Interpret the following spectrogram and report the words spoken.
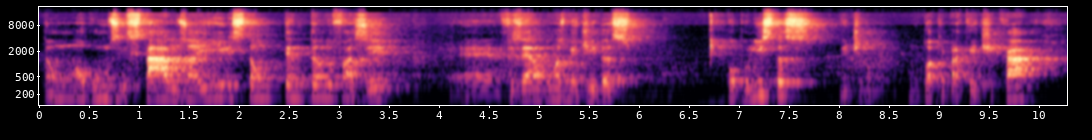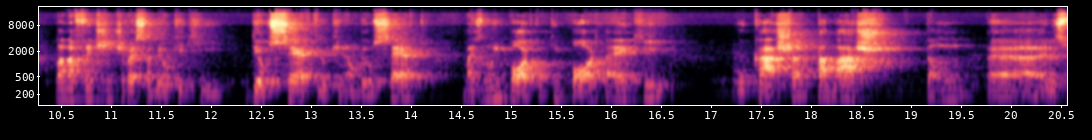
Então alguns estados aí estão tentando fazer é, fizeram algumas medidas populistas, a gente não estou aqui para criticar, lá na frente a gente vai saber o que, que deu certo e o que não deu certo, mas não importa, o que importa é que o caixa está baixo. Então, é, eles,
